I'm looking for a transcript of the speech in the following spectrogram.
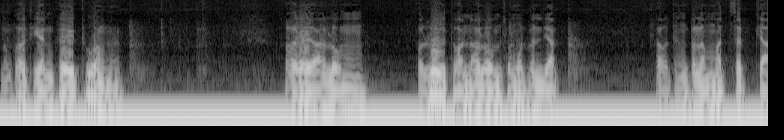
หลวงพ่อเทียนเคยท่วงนะพอได้อารมณ์พอรื้อถอนอารมณ์สมมติบัญญัติ เข้าถึงปรมัตสัจจะ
